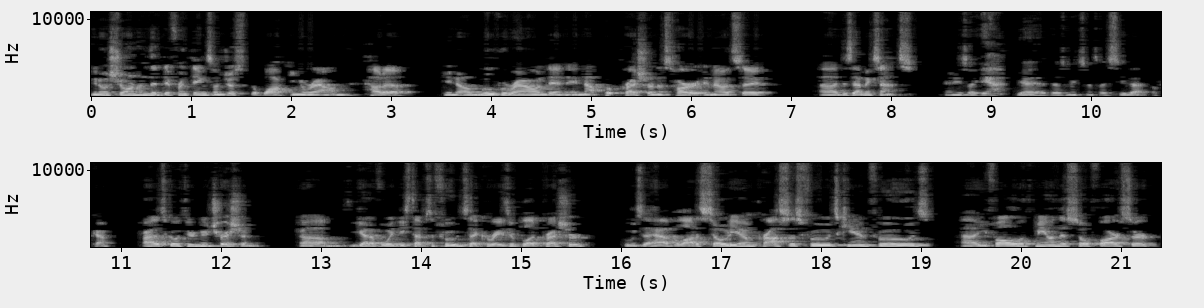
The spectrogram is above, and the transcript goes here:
you know, showing him the different things on just the walking around, how to, you know, move around and, and not put pressure on his heart. And I would say, uh, does that make sense? And he's like, yeah, yeah, it does make sense. I see that. Okay. All right. Let's go through nutrition. Um, you got to avoid these types of foods that could raise your blood pressure. Foods that have a lot of sodium, processed foods, canned foods. Uh, you follow with me on this so far, sir?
